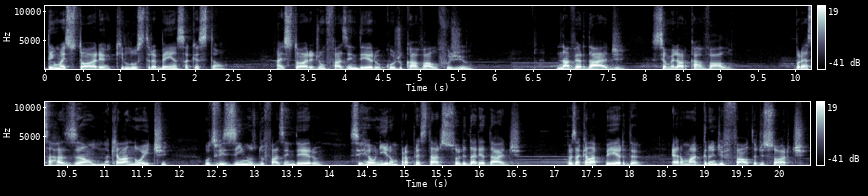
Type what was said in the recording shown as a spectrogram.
Tem uma história que ilustra bem essa questão. a história de um fazendeiro cujo cavalo fugiu. Na verdade, seu melhor cavalo. Por essa razão, naquela noite, os vizinhos do fazendeiro se reuniram para prestar solidariedade, pois aquela perda era uma grande falta de sorte.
